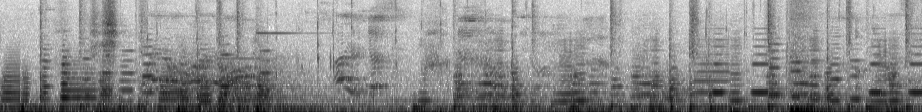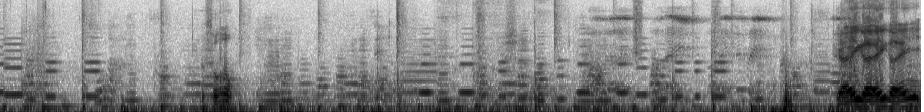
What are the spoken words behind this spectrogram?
Đổ xuống không? gợi ý gợi ý gợi ý.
